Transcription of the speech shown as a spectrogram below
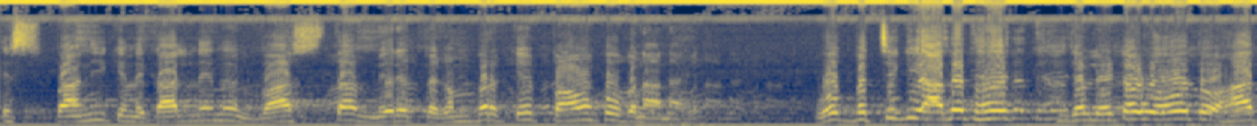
اس پانی کے نکالنے میں واسطہ میرے پیغمبر کے پاؤں کو بنانا ہے۔ وہ بچے کی عادت ہے، جب لیٹا ہوا ہو تو ہاتھ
